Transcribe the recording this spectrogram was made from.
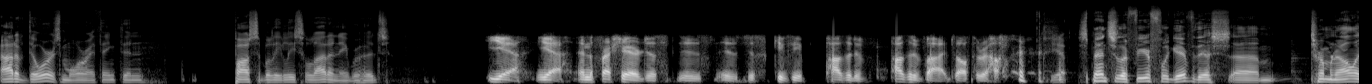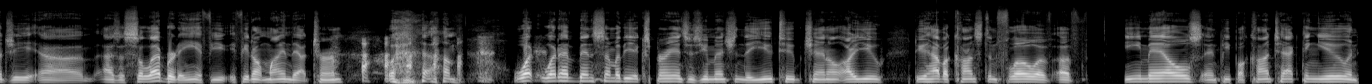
out of doors more, I think, than possibly at least a lot of neighborhoods. Yeah, yeah, and the fresh air just is is just gives you positive positive vibes all throughout. yep. Spencer, if you forgive this, um, terminology uh, as a celebrity, if you if you don't mind that term. um, what what have been some of the experiences you mentioned the YouTube channel? Are you do you have a constant flow of, of emails and people contacting you and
